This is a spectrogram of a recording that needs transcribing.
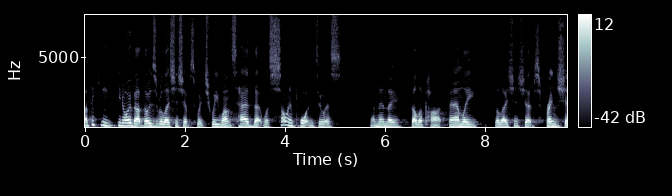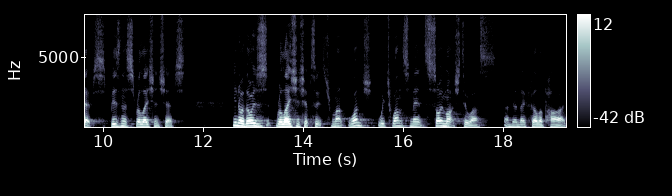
I'm thinking, you know, about those relationships which we once had that were so important to us, and then they fell apart. Family, relationships, friendships, business relationships. You know, those relationships which once, which once meant so much to us and then they fell apart.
